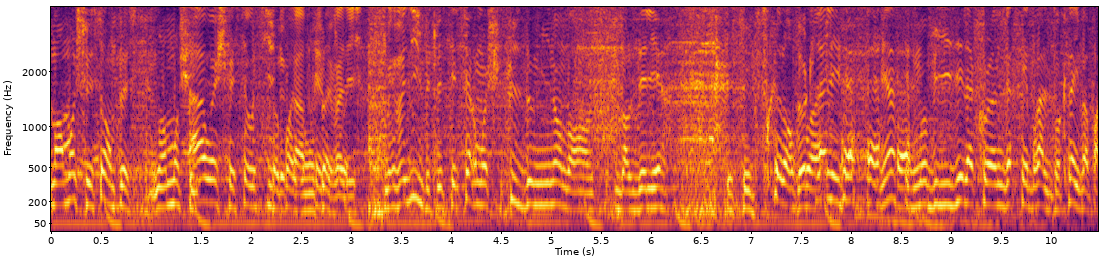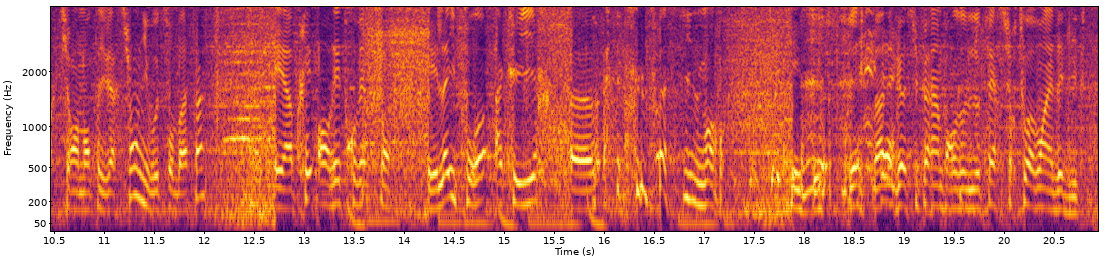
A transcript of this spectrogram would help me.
non, non, moi je fais ça en plus. Non, moi je fais. Ah ouais, je fais ça aussi, je le fais après, mais vas-y. Mais vas-y, je vais te laisser le faire, moi je suis plus dominant dans, dans le délire. J'ai fait exprès Donc l'enfoiré. là, les gars, ce qui est bien, c'est de mobiliser la colonne vertébrale. Donc là, il va partir en antéversion au niveau de son bassin et après en rétroversion. Et là, il pourra accueillir euh, plus facilement. Exprès. Non, les gars, super important de le faire, surtout avant un deadlift.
